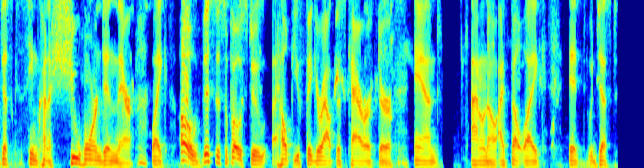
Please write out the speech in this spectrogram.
just seemed kind of shoehorned in there. Like, oh, this is supposed to help you figure out this character. And I don't know, I felt like it just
